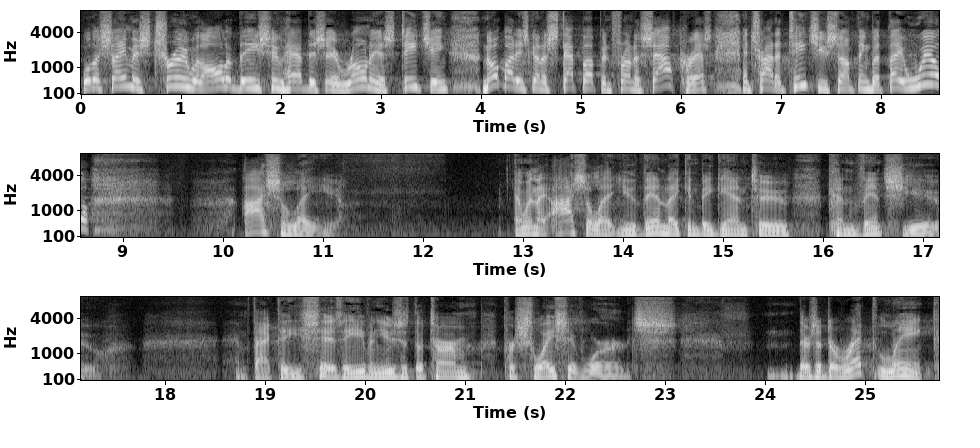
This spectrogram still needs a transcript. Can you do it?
Well, the same is true with all of these who have this erroneous teaching. Nobody's going to step up in front of Southcrest and try to teach you something, but they will isolate you. And when they isolate you, then they can begin to convince you. In fact, he says he even uses the term persuasive words. There's a direct link.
